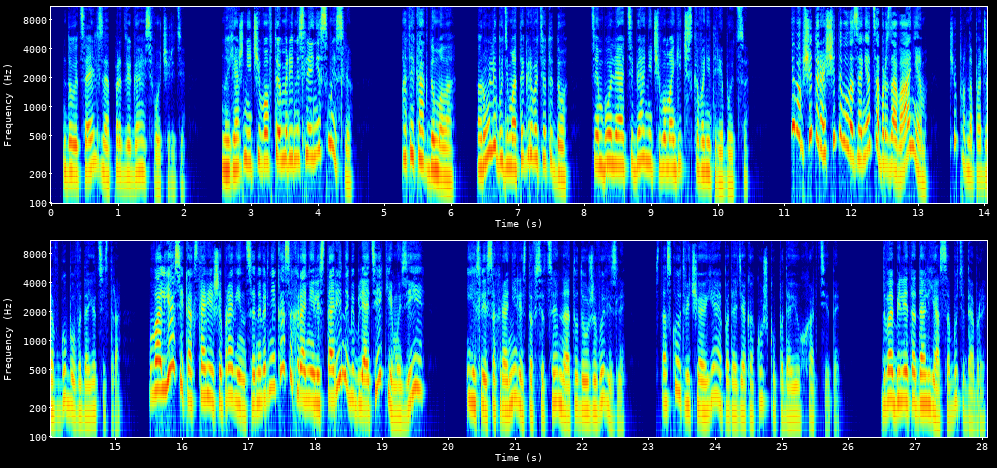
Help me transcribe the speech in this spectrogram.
— дуется Эльза, продвигаясь в очереди. «Но я же ничего в твоем ремесле не смыслю». «А ты как думала? Роли будем отыгрывать от и до. Тем более от тебя ничего магического не требуется». «Я вообще-то рассчитывала заняться образованием», — чопорно поджав губы, выдает сестра. В Альясе, как старейшей провинции, наверняка сохранили старинные библиотеки и музеи. Если сохранились, то все ценное оттуда уже вывезли. С тоской отвечаю я и, подойдя к окошку, подаю Хартиды. Два билета до будьте добры.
